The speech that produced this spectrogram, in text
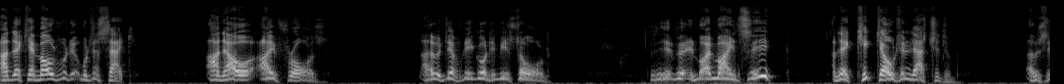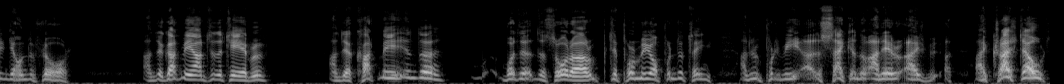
And they came out with, with a sack. And now I froze. I was definitely going to be sold. In my mind, see? And they kicked out and latched him. I was sitting on the floor. And they got me onto the table. And they caught me in the but the, the sore arm to pull me up on the thing and they put me a second and I, I, I crashed out.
